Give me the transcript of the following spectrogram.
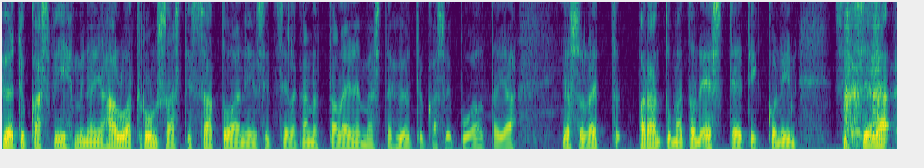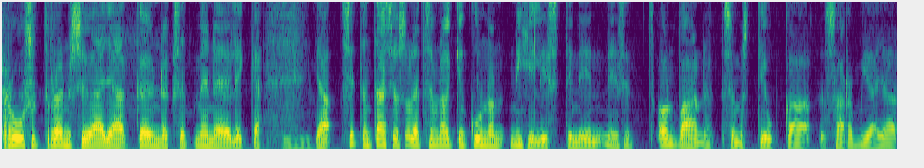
hyötykasvi-ihminen ja haluat runsaasti satoa, niin sitten siellä kannattaa olla enemmän sitä hyötykasvipuolta ja jos olet parantumaton esteetikko, niin sitten siellä ruusut rönsyää ja köynnökset menee. Eli, mm-hmm. Ja sitten taas, jos olet semmoinen oikein kunnon nihilisti, niin, niin sit on vaan semmoista tiukkaa sarmia ja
